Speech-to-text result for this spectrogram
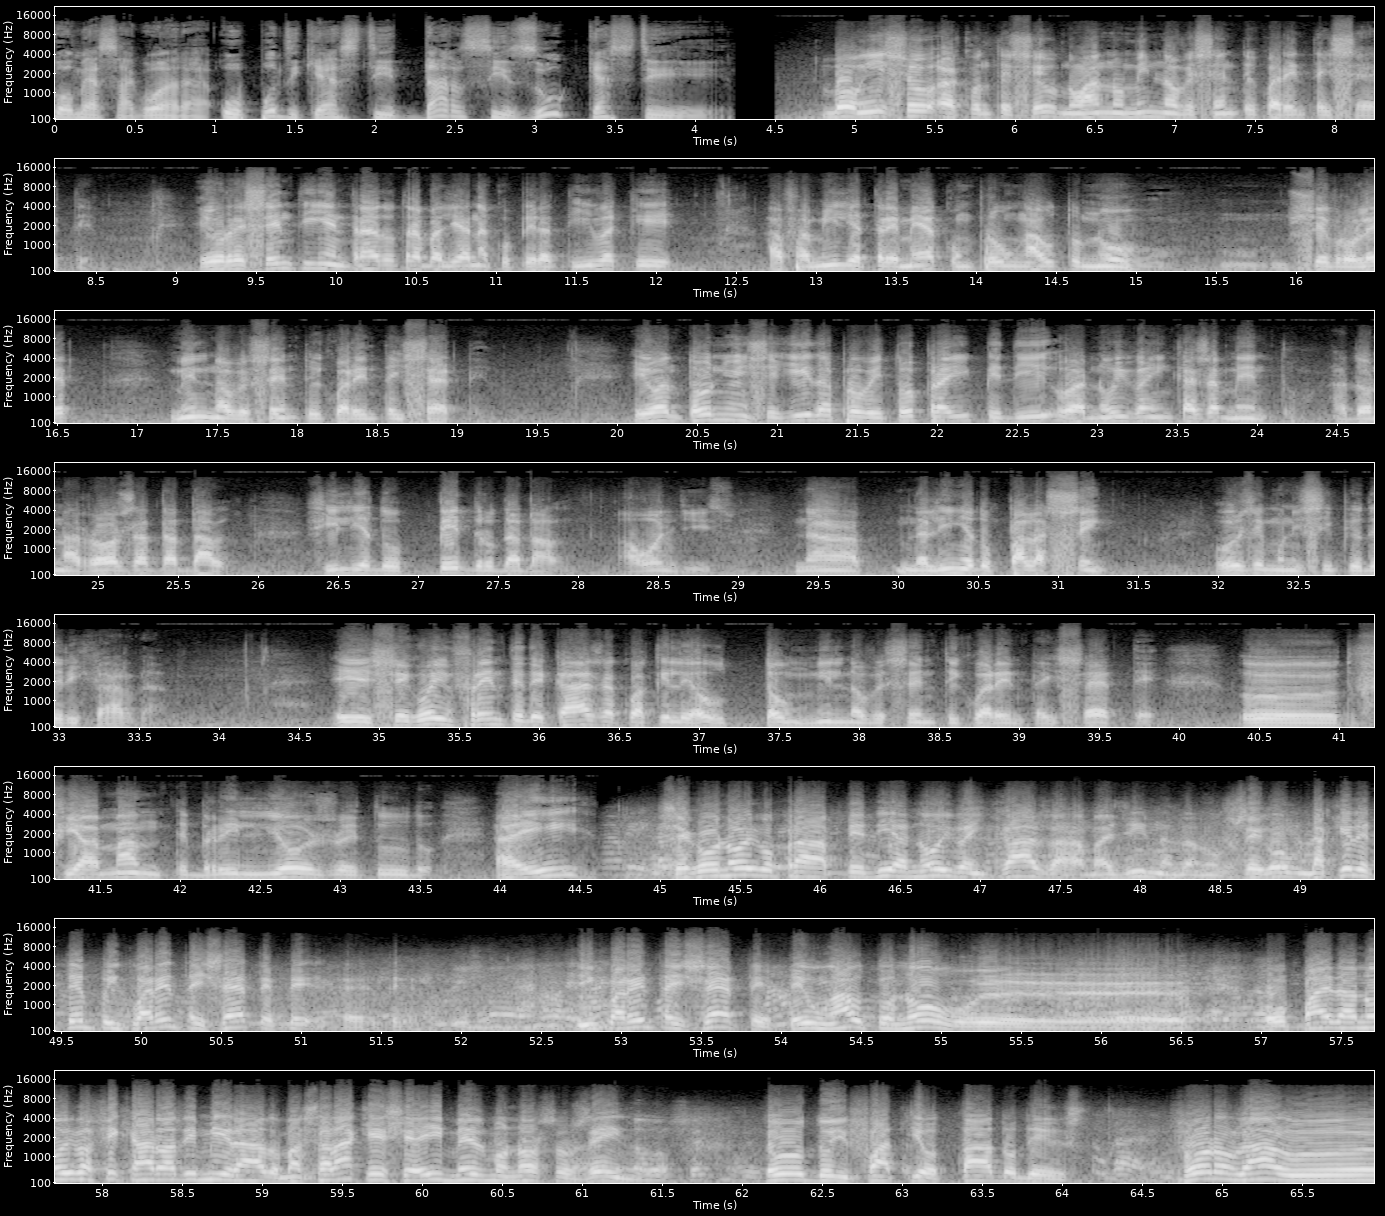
Começa agora o podcast Darcisu Cast. Bom, isso aconteceu no ano 1947. Eu recém tinha entrado a trabalhar na cooperativa que a família Tremé comprou um auto novo, um Chevrolet 1947. E o Antônio em seguida aproveitou para ir pedir a noiva em casamento, a dona Rosa Dadal, filha do Pedro Dadal. Aonde isso? na, na linha do Palacém, hoje é município de Ricarda. E chegou em frente de casa com aquele autão 1947, uh, fiamante, brilhoso e tudo. Aí chegou o noivo para pedir a noiva em casa, imagina, chegou, naquele tempo, em 47, te, te, em 47, tem um auto novo. Uh, o pai da noiva ficaram admirados, mas será que esse aí mesmo nosso genro? Todo enfatiotado deles. Foram lá,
